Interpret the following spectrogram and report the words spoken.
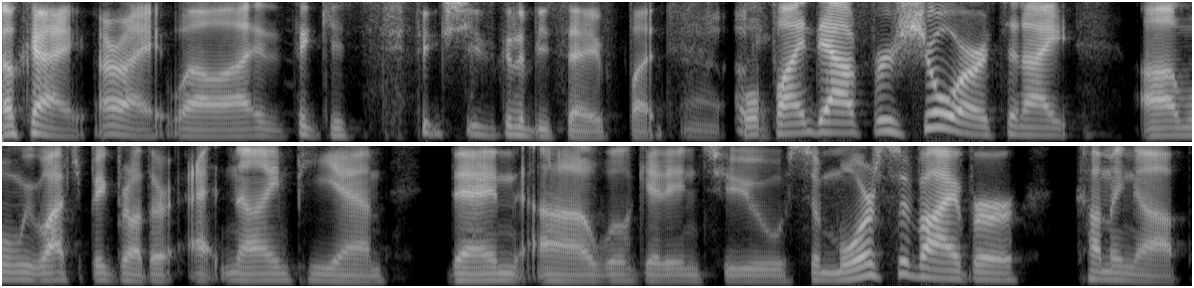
Okay. All right. Well, I think it's I think she's gonna be safe, but Uh, we'll find out for sure tonight uh, when we watch Big Brother at 9 p.m. Then uh, we'll get into some more Survivor coming up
